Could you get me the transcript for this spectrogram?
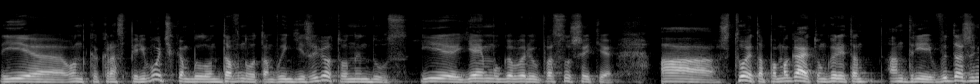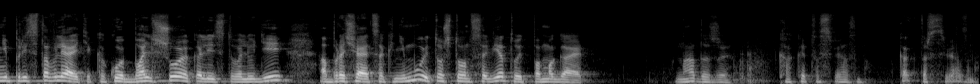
И э, он как раз переводчиком был, он давно там в Индии живет, он индус. И я ему говорю, послушайте, а что это помогает? Он говорит, Андрей, вы даже не представляете, какое большое количество людей обращается к нему, и то, что он советует, помогает. Надо же, как это связано? Как это же связано?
